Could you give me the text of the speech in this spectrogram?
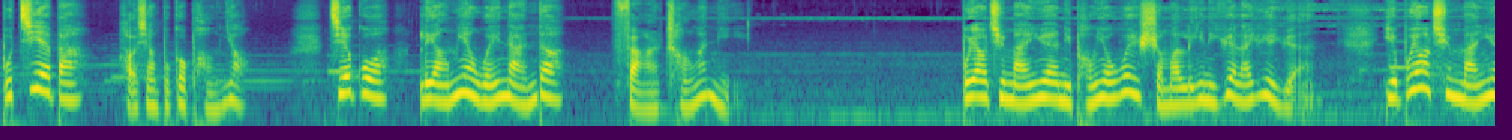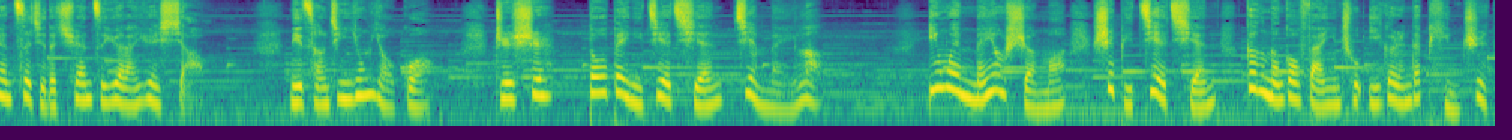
不借吧，好像不够朋友。结果两面为难的，反而成了你。不要去埋怨你朋友为什么离你越来越远。也不要去埋怨自己的圈子越来越小，你曾经拥有过，只是都被你借钱借没了。因为没有什么是比借钱更能够反映出一个人的品质的。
